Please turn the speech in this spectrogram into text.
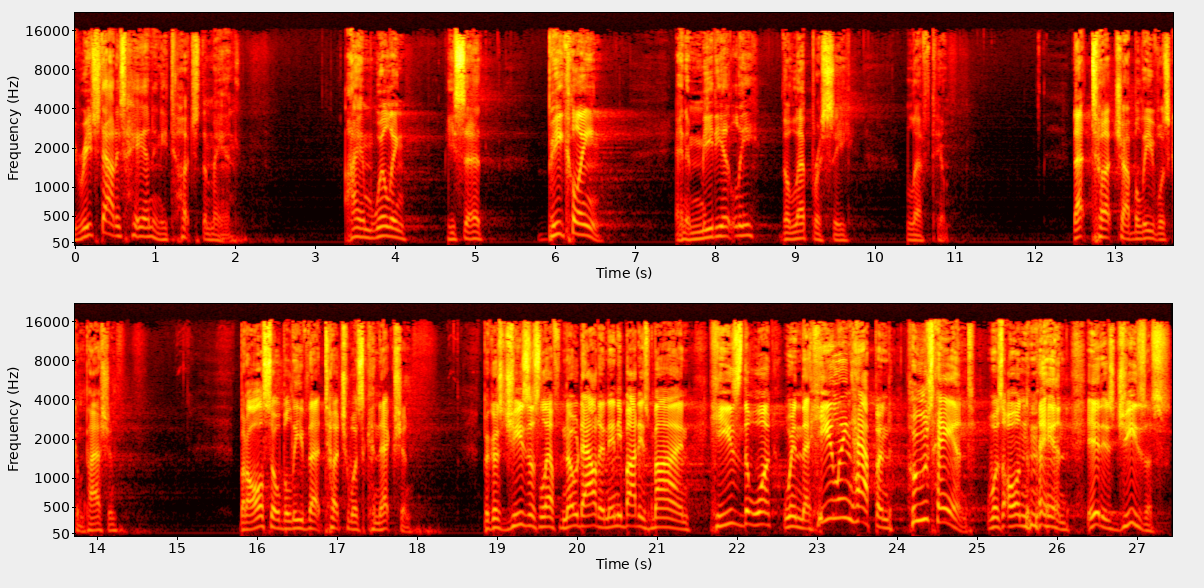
He reached out his hand and he touched the man. I am willing, he said, be clean. And immediately the leprosy left him. That touch, I believe, was compassion. But I also believe that touch was connection. Because Jesus left no doubt in anybody's mind, he's the one, when the healing happened, whose hand was on the man? It is Jesus,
